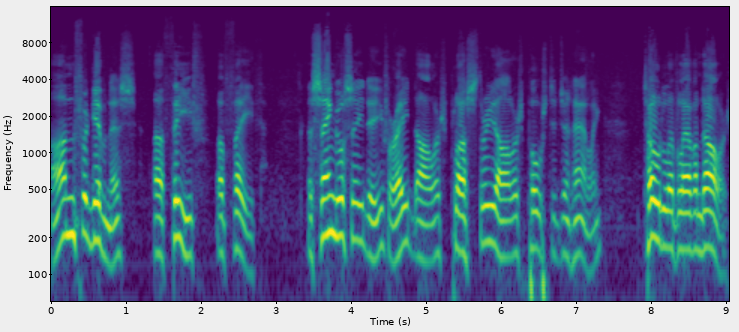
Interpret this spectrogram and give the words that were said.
Unforgiveness, a Thief of Faith. A single CD for $8 plus $3 postage and handling, total of $11.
